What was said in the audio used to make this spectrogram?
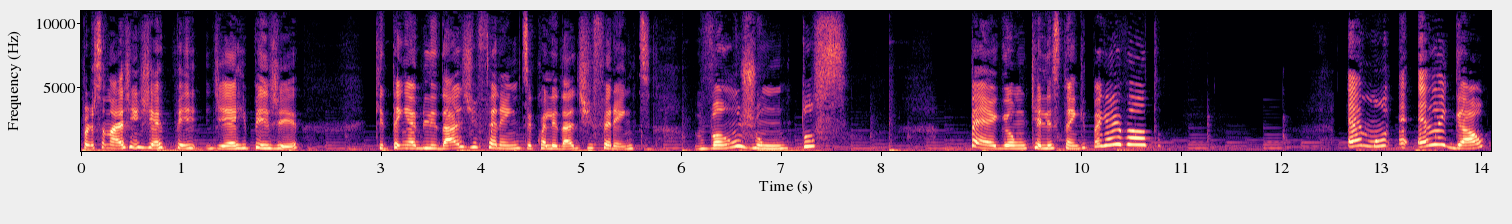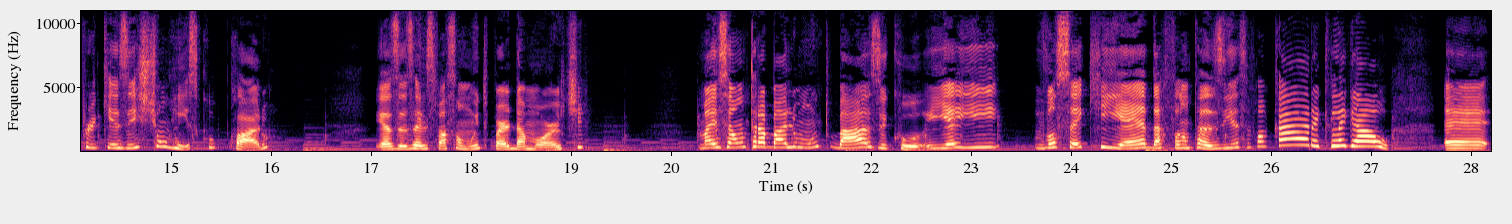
personagens de, RP, de RPG que têm habilidades diferentes e qualidades diferentes, vão juntos, pegam o que eles têm que pegar e voltam. É, é, é legal porque existe um risco, claro. E às vezes eles passam muito perto da morte. Mas é um trabalho muito básico. E aí, você que é da fantasia, você fala, cara, que legal. É,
